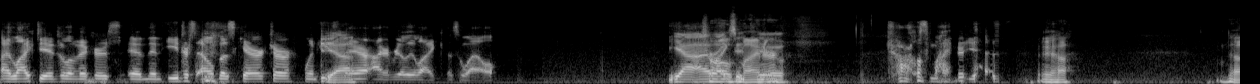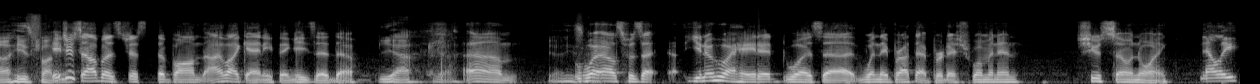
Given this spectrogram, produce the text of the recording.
I like DeAngelo Vickers, and then Idris Elba's character when he's Yeah. there, I really like as well. Yeah, I Charles liked it Miner. too. Charles Miner, yes. Yeah. No, he's funny. Idris Elba is just the bomb. I like anything he said though. yeah, yeah, Um, yeah. What great. else was that? You know who I hated was uh, when they brought that British woman in. She was so annoying. Nellie.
